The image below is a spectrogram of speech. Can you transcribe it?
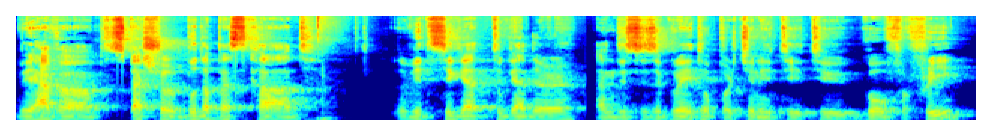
We have a special Budapest card with Sziget together, and this is a great opportunity to go for free.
